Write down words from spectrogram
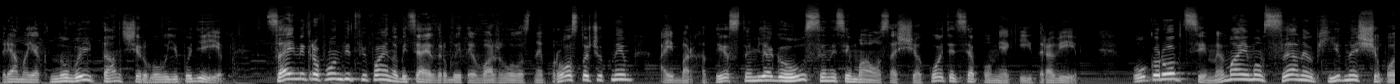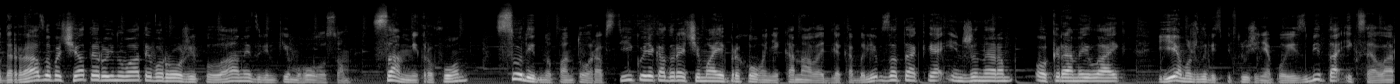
прямо як новий танк чергової події. Цей мікрофон від Fifine обіцяє зробити ваш голос не просто чутним, а й бархатистим, як гусениці Мауса, що котяться по м'якій траві. У коробці ми маємо все необхідне, щоб одразу почати руйнувати ворожі плани дзвінким голосом. Сам мікрофон, солідну пантограф стійку, яка, до речі, має приховані канали для кабелів за таке інженерам, окремий лайк, є можливість підключення по USB та XLR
